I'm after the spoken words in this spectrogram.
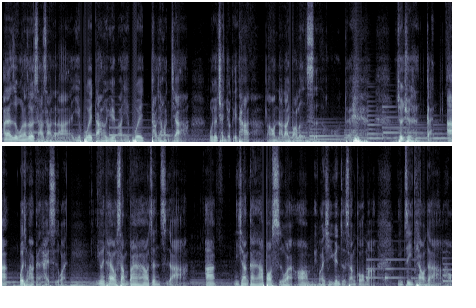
啊，但是我那时候也傻傻的啦，也不会打合约嘛，也不会讨价还价，我就钱就给他了，然后拿到一包乐色，对，我就觉得很干啊，为什么他敢开十万？因为他有上班，他有正职啊，啊。你想想看，他报十万啊，没关系，愿者上钩嘛，你自己挑的啊，好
